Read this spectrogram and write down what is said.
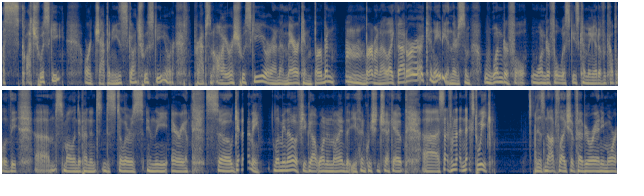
A Scotch whiskey, or a Japanese Scotch whiskey, or perhaps an Irish whiskey, or an American bourbon? Mm, bourbon, I like that. Or a Canadian. There's some wonderful, wonderful whiskeys coming out of a couple of the um, small independent distillers in the area. So get at me. Let me know if you've got one in mind that you think we should check out. Uh, aside from that, next week, it is not flagship February anymore,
